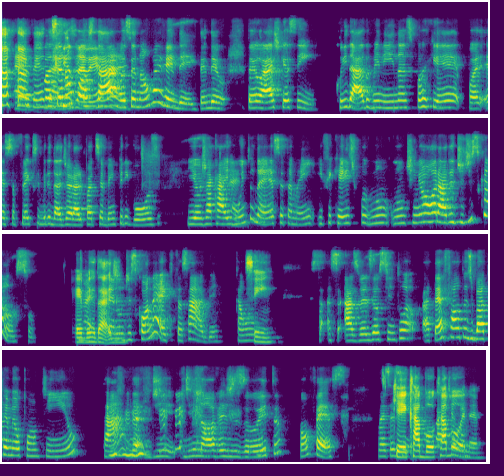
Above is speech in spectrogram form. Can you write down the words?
É, verdade, você não é postar, é você não vai vender, entendeu? Então eu acho que assim, cuidado, meninas, porque pode, essa flexibilidade de horário pode ser bem perigoso. E eu já caí é. muito nessa também e fiquei, tipo, não, não tinha horário de descanso. É verdade. Você não desconecta, sabe? Então, Sim. Às vezes eu sinto até falta de bater meu pontinho, tá? Uhum. De, de 9 às 18, confesso. Mas, assim, que acabou, acabou, é... né?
